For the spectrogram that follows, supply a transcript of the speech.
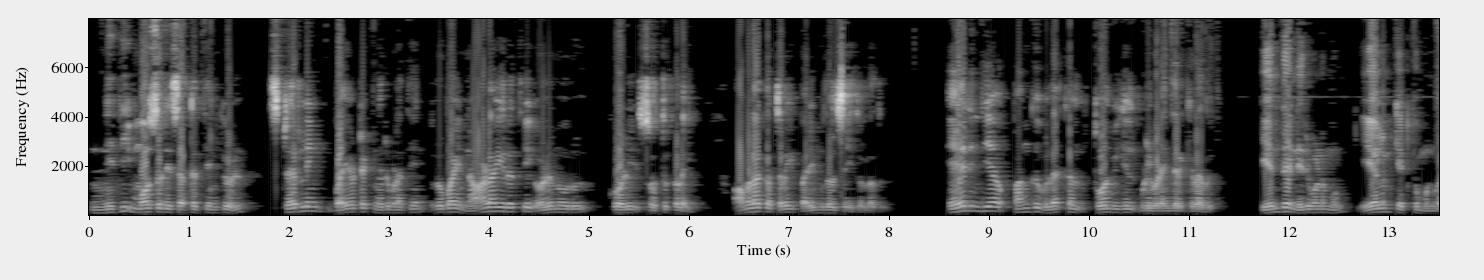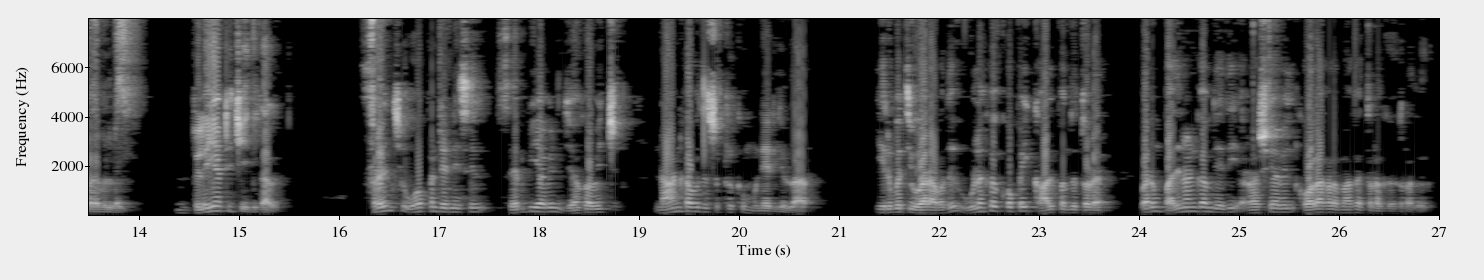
நிதி மோசடி சட்டத்தின் கீழ் ஸ்டெர்லிங் பயோடெக் நிறுவனத்தின் ரூபாய் நாலாயிரத்தி எழுநூறு கோடி சொத்துக்களை அமலாக்கத்துறை பறிமுதல் செய்துள்ளது. ஏர் இந்தியா பங்கு விலக்கல் தோல்வியில் முடிவடைந்திருக்கிறது. எந்த நிறுவனமும் ஏலம் கேட்க முன்வரவில்லை. விளையாட்டுச் செய்திகள். பிரெஞ்சு ஓபன் டென்னிஸில் செர்பியாவின் ஜோகோவிச் நான்காவது சுற்றுக்கு முன்னேறியுள்ளார். இருபத்தி ஓராவது உலகக்கோப்பை கால்பந்து தொடர் வரும் பதினான்காம் தேதி ரஷ்யாவில் கோலாகலமாக தொடங்குகிறது.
